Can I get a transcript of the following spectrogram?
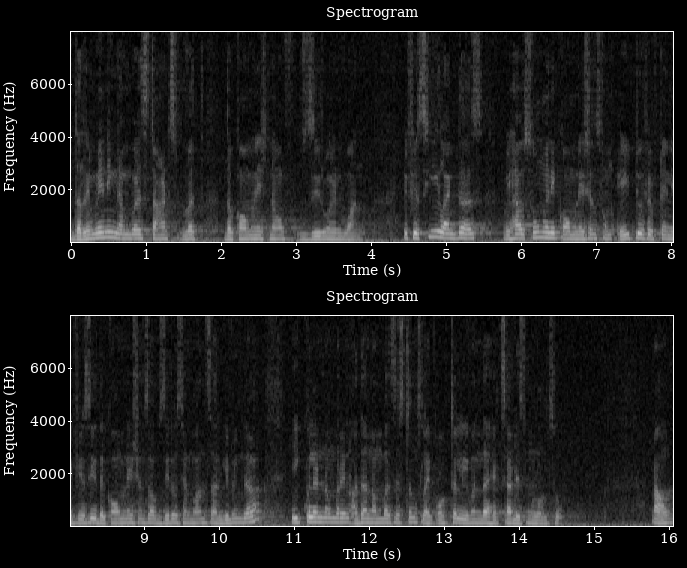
the remaining number starts with the combination of 0 and 1 if you see like this we have so many combinations from 8 to 15 if you see the combinations of zeros and ones are giving the equivalent number in other number systems like octal even the hexadecimal also. Now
